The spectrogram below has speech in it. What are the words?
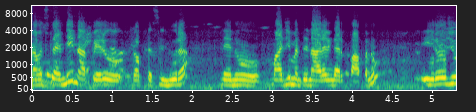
నమస్తే అండి నా పేరు డాక్టర్ సింధూరా. నేను మాజీ మంత్రి నారాయణ గారి పాపను. ఈరోజు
